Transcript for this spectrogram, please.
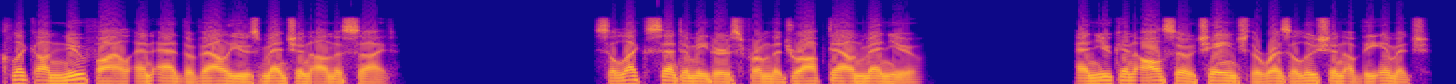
Click on New File and add the values mentioned on the site. Select centimeters from the drop-down menu. And you can also change the resolution of the image.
